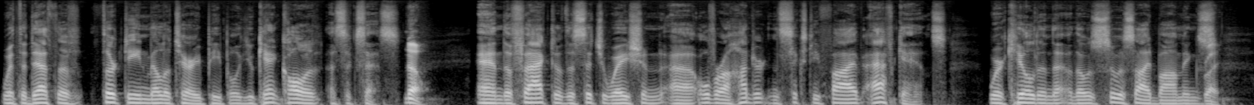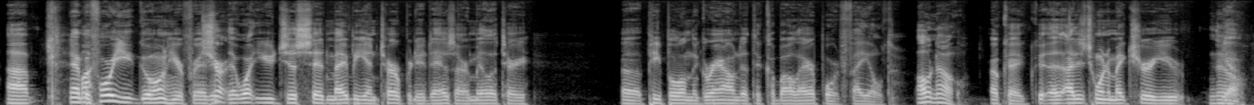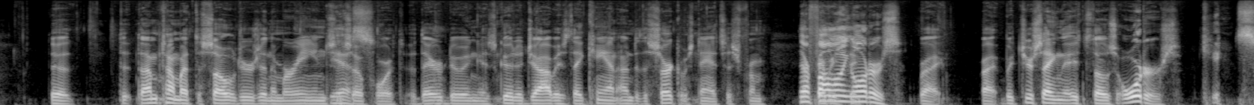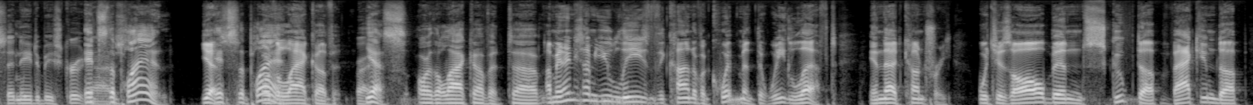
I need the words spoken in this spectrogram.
With the death of 13 military people, you can't call it a success. No. And the fact of the situation, uh, over 165 Afghans were killed in the, those suicide bombings. Right. Uh, Now, My- before you go on here, Fred, Sure. that what you just said may be interpreted as our military uh, people on the ground at the Kabul airport failed. oh, no. Okay, I I just want to make sure you. No. Yeah. The, the I'm talking about the soldiers and the Marines and so forth. They're doing as good a job as they can under the circumstances. From They're following Everything. orders. right, right. But you're saying that it's those orders Yes. that need to be scrutinized. It's the plan. Yes. It's the Or plan. the lack of it. Right. Yes, or the lack of it. Uh, I mean, anytime you leave the kind of equipment that we left in that country, which has all been scooped up, vacuumed up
